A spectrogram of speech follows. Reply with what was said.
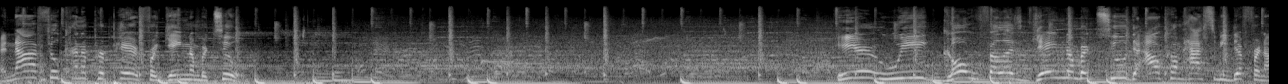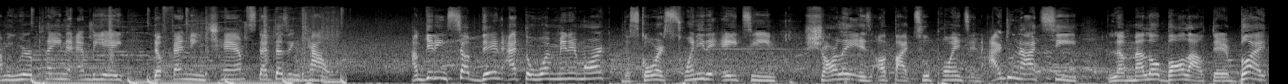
and now I feel kind of prepared for game number two. Here we go, fellas. Game number two, the outcome has to be different. I mean, we were playing the NBA defending champs. That doesn't count. I'm getting subbed in at the one minute mark. The score is 20 to 18. Charlotte is up by two points, and I do not see LaMelo Ball out there, but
